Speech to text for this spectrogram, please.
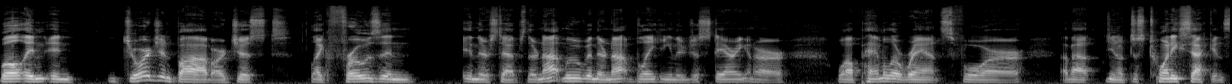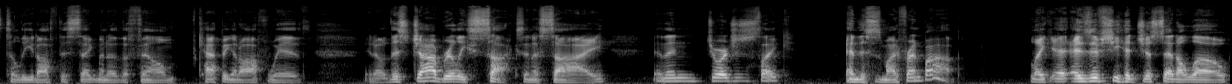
well, in in George and Bob are just like frozen in their steps. They're not moving. They're not blinking. They're just staring at her, while Pamela rants for about you know just twenty seconds to lead off this segment of the film, capping it off with, you know, this job really sucks, and a sigh, and then George is just like, and this is my friend Bob. Like as if she had just said hello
